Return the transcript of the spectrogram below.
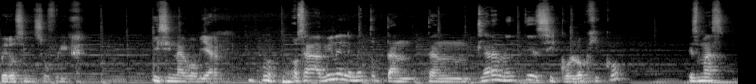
pero sin sufrir y sin agobiarme. O sea, había un elemento tan, tan claramente psicológico. Es más,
